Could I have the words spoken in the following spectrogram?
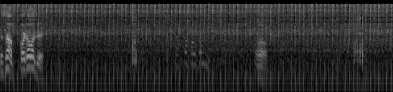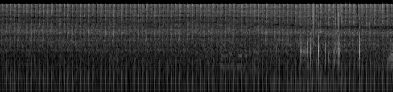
হেসাব কয়টা বাজে? ও। ও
